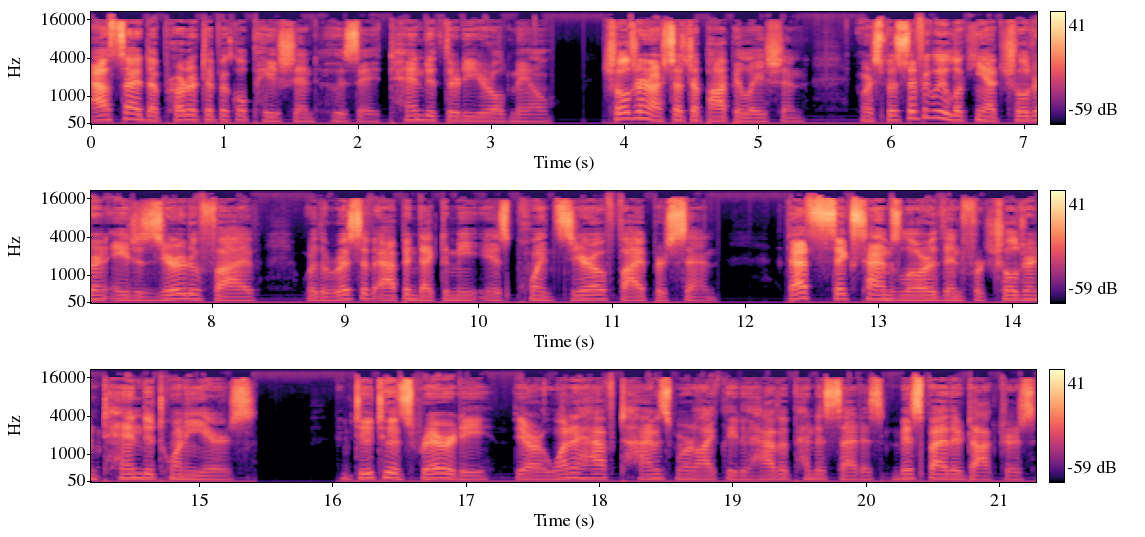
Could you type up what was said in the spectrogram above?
outside the prototypical patient who is a 10 to 30 year old male. Children are such a population, and we're specifically looking at children ages 0 to 5 where the risk of appendectomy is 0.05%. That's six times lower than for children 10 to 20 years. Due to its rarity, they are one and a half times more likely to have appendicitis missed by their doctors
